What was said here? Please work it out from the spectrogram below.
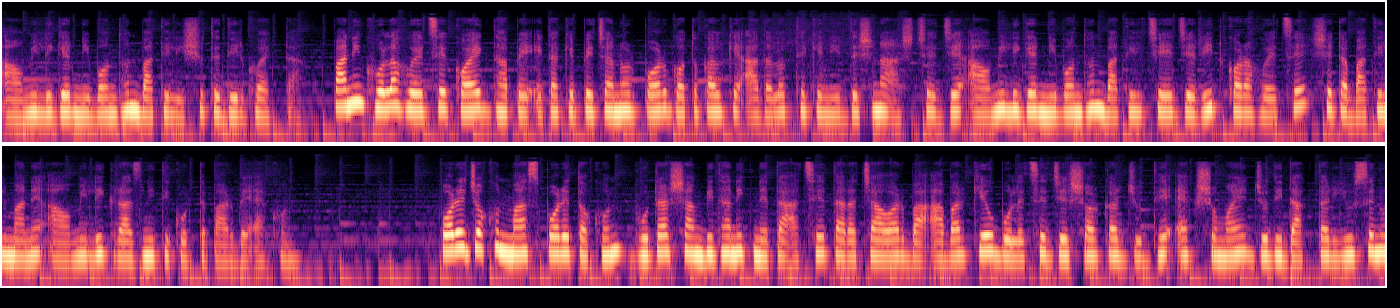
আওয়ামী লীগের নিবন্ধন বাতিল ইস্যুতে দীর্ঘ একটা। পানি ঘোলা হয়েছে কয়েক ধাপে। এটাকে পেঁচানোর পর গতকালকে আদালত থেকে নির্দেশনা আসছে যে আওয়ামী লীগের নিবন্ধন বাতিল চেয়ে যে রিট করা হয়েছে, সেটা বাতিল মানে আওয়ামী লীগ রাজনীতি করতে পারবে এখন। পরে যখন মাস পরে তখন ভোটার সাংবিধানিক নেতা আছে তারা চাওয়ার বা আবার কেউ বলেছে যে সরকার যুদ্ধে এক সময় যদি ডাক্তার ইউসেনু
